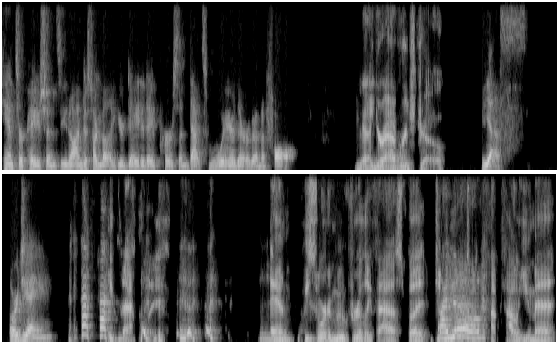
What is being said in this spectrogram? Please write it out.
cancer patients. You know, I'm just talking about like your day to day person. That's where they're going to fall. Yeah, your average Joe. Yes. Or Jane. exactly. and we sort of moved really fast, but did you know. talk about how you met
